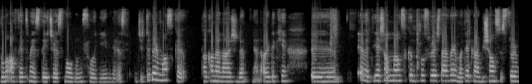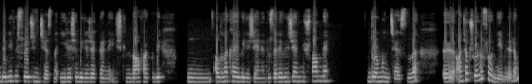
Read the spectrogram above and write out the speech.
bunu affetme isteği içerisinde olduğunu söyleyebiliriz. Ciddi bir maske takan enerjide yani aradaki e, evet yaşanılan sıkıntılı süreçler var ama tekrar bir şans istiyorum dediği bir sürecin içerisinde iyileşebileceklerini, ilişkinin daha farklı bir ım, alana kayabileceğini, düzelebileceğini düşünen bir durumun içerisinde. Ee, ancak şöyle söyleyebilirim.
